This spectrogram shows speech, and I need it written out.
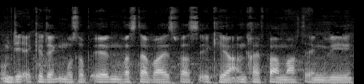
um die Ecke denken muss, ob irgendwas dabei ist, was Ikea angreifbar macht, irgendwie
